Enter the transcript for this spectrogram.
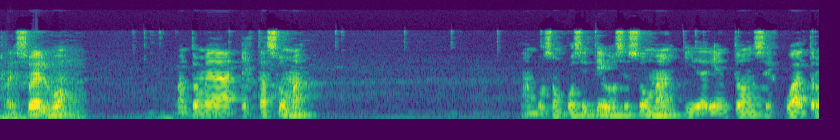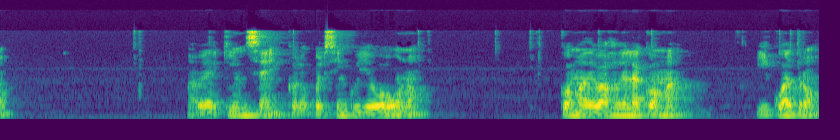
resuelvo, ¿cuánto me da esta suma? Ambos son positivos, se suman y daría entonces 4, a ver 15, coloco el 5 y llevo 1, coma debajo de la coma y 4,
